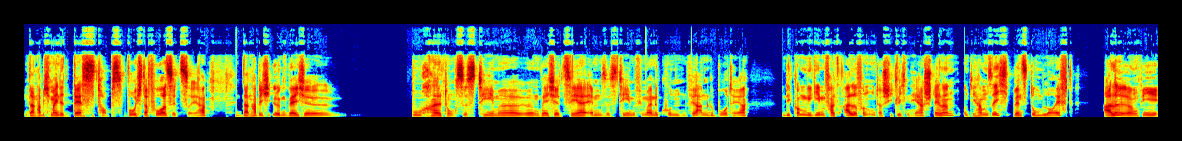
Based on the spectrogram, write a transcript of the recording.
dann habe ich meine Desktops, wo ich davor sitze, ja. Dann habe ich irgendwelche Buchhaltungssysteme, irgendwelche CRM-Systeme für meine Kunden, für Angebote, ja. Und die kommen gegebenenfalls alle von unterschiedlichen Herstellern und die haben sich, wenn es dumm läuft, alle irgendwie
